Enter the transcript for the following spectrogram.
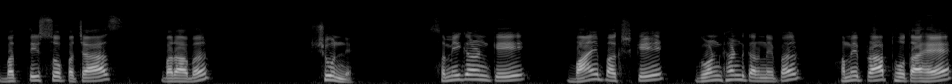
बत्तीस सौ पचास बराबर शून्य। समीकरण के बाएँ पक्ष के गुणनखंड करने पर हमें प्राप्त होता है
